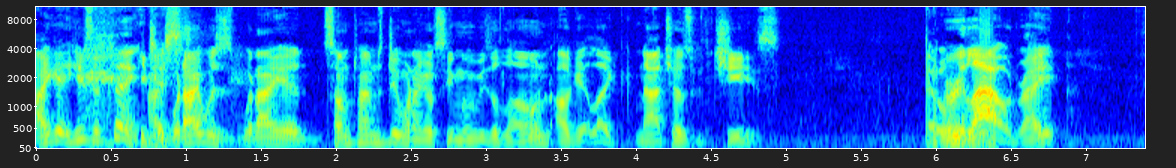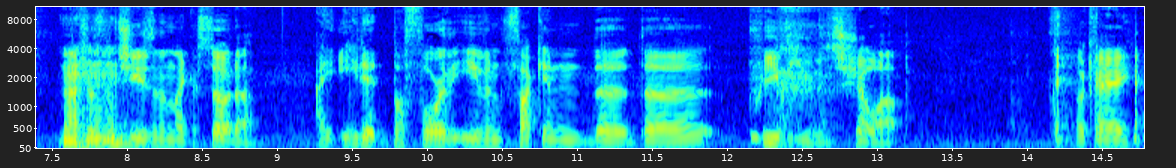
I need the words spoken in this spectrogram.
I get. Here's the thing. He I- what I was, what I had sometimes do when I go see movies alone, I'll get like nachos with cheese. Oh. Very loud, right? Nachos Mm-hmm. with cheese and then like a soda. I eat it before the even fucking the the previews show up. Okay.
